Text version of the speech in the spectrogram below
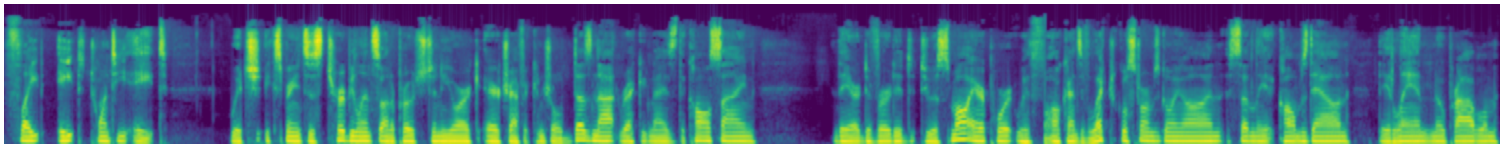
Flight 828, which experiences turbulence on approach to New York. Air traffic control does not recognize the call sign. They are diverted to a small airport with all kinds of electrical storms going on. Suddenly it calms down. They land no problem.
